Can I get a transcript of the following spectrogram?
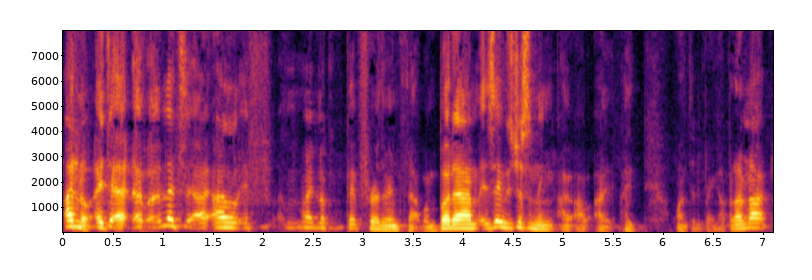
I don't know. I, uh, uh, let's. I, I'll. If I might look a bit further into that one, but um, it was just something I I, I- wanted to bring up, and I'm not.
